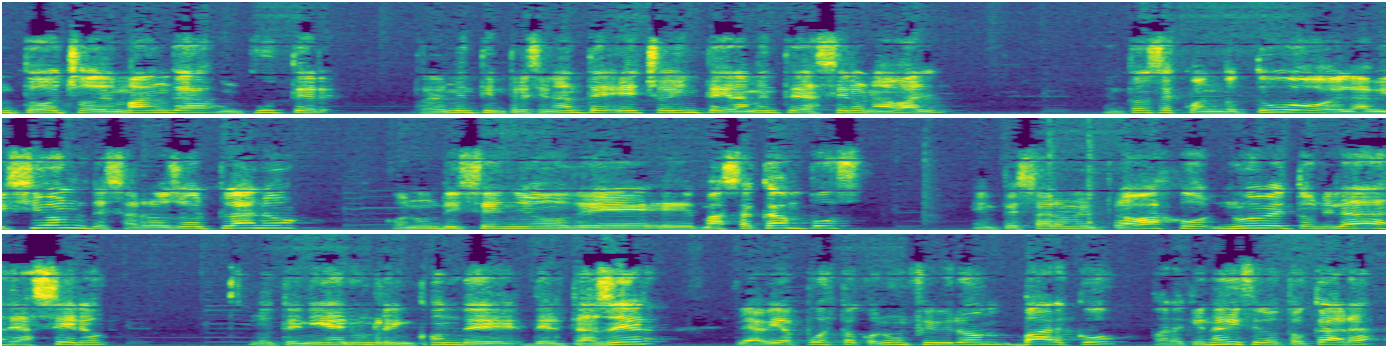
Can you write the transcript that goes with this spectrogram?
8 de manga, un cúter realmente impresionante, hecho íntegramente de acero naval. Entonces, cuando tuvo la visión, desarrolló el plano con un diseño de eh, masa campos. Empezaron el trabajo, 9 toneladas de acero, lo tenía en un rincón del taller, le había puesto con un fibrón barco para que nadie se lo tocara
